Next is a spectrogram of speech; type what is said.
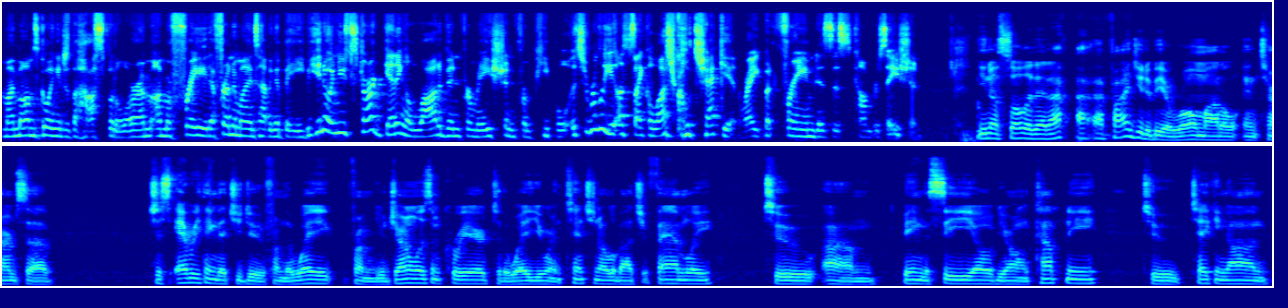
my mom's going into the hospital, or I'm, I'm afraid a friend of mine's having a baby, you know, and you start getting a lot of information from people. It's really a psychological check in, right? But framed as this conversation. You know, Soledad, I, I find you to be a role model in terms of just everything that you do from the way, from your journalism career to the way you were intentional about your family to, um, being the CEO of your own company to taking on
